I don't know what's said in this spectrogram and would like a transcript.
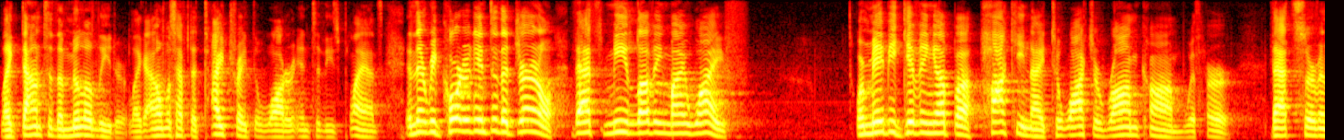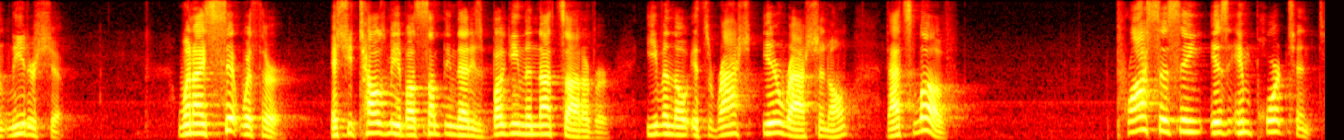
like down to the milliliter. Like I almost have to titrate the water into these plants and then record it into the journal. That's me loving my wife. Or maybe giving up a hockey night to watch a rom com with her. That's servant leadership. When I sit with her, and she tells me about something that is bugging the nuts out of her, even though it's rash, irrational, that's love. Processing is important.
